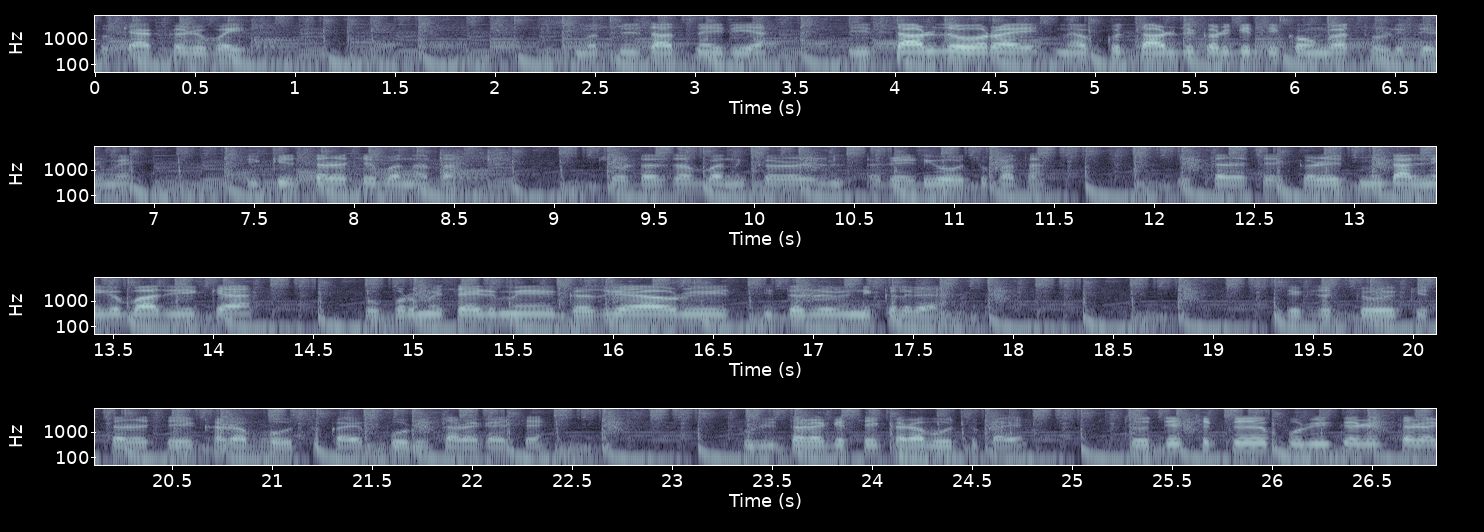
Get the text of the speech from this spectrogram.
तो क्या करूँ भाई? किस्मत ने साथ नहीं दिया। ये चार्ज हो रहा है, मैं आपको चार्ज करके दिखाऊँगा थोड़ी देर में, कि किस तरह से बना था। छोटा सा बनकर रेडी हो चुका था। इस तरह से कर इसमें डालने के बाद ये क्या ऊपर में साइड में घस गया और ये इधर निकल गया। देख सकते हो किस तरह से ख़राब हो चुका है, पूरी तरह से पूरी तरह से ख़राब हो चुका है। तो देख सकते हो पूरी तरह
